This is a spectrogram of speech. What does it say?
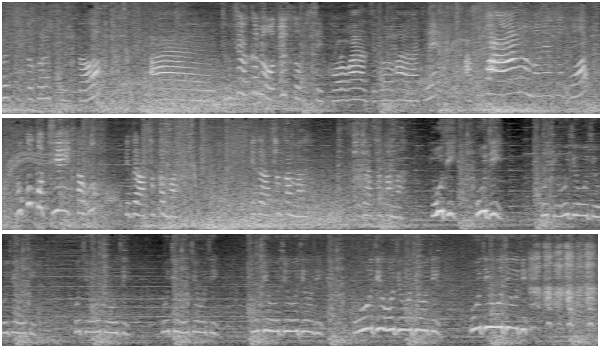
그럴 수 있어, 그럴 수 있어. 아, 등치가 크면 어쩔 수 없이 걸어가야지, 걸어가야지. 아, 꽝! 한번 해주고. 목코코 뒤에 있다고? 얘들아, 잠깐만. 얘들아, 잠깐만. 얘들아, 잠깐만. 어디? 어디? 어디, 어디, 어디, 어디, 어디? 어디, 어디, 어디? 어디, 어디, 어디? 어디, 어디, 어디, 어디? 어디, 어디, 어디, 어디? 어디, 어디, 어디? 하, 하, 하,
